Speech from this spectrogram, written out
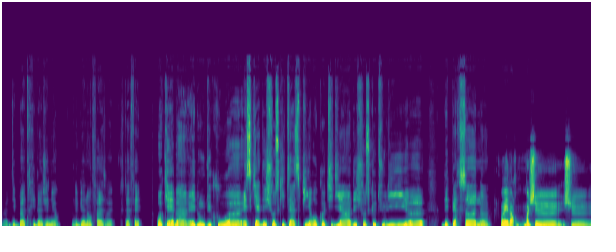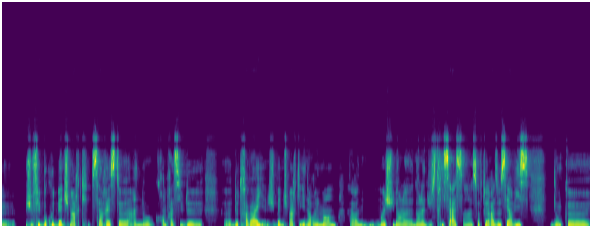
euh, des batteries d'ingénieurs. On est bien en phase, ouais, tout à fait. Ok, ben et donc du coup, euh, est-ce qu'il y a des choses qui t'inspirent au quotidien, des choses que tu lis, euh, des personnes? Ouais, alors moi je, fais beaucoup de benchmark. Ça reste un de nos grands principes de, euh, de travail. Je benchmark énormément. Alors, moi, je suis dans l'industrie SaaS, hein, Software as a Service. Donc, euh,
